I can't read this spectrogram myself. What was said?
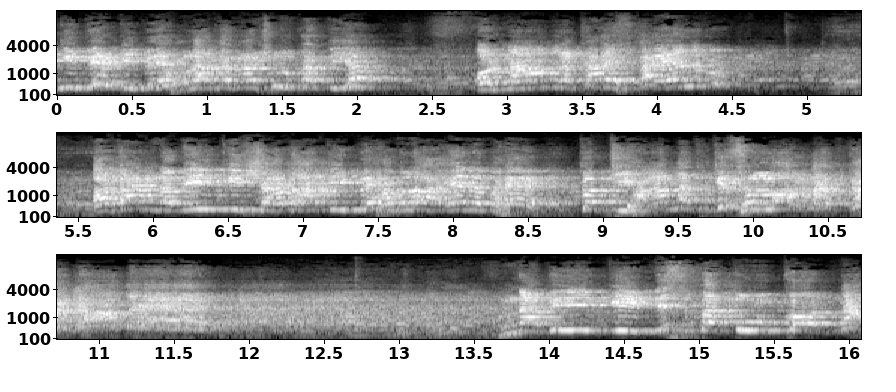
की बेटी पे हमला करना शुरू कर दिया। और नाम रखा इसका इल्म। अगर नबी की शादादी पे हमला इल्म है तो जिहालत किस लानत का नाम है नबी की निस्बतों को ना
